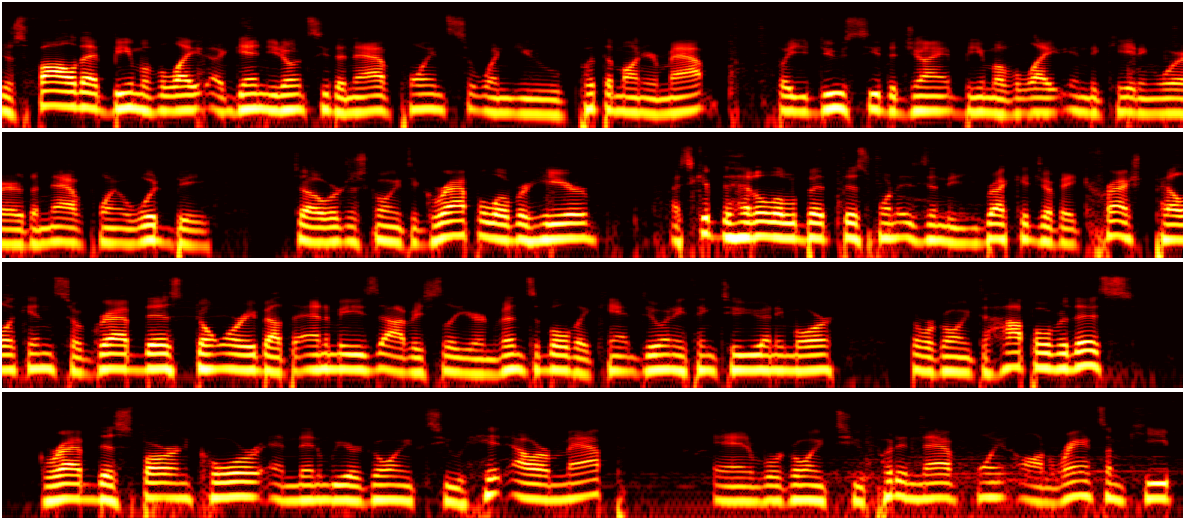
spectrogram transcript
Just follow that beam of light. Again, you don't see the nav points when you put them on your map, but you do see the giant beam of light indicating where the nav point would be. So we're just going to grapple over here. I skipped ahead a little bit. This one is in the wreckage of a crashed pelican. So grab this. Don't worry about the enemies. Obviously, you're invincible. They can't do anything to you anymore. So we're going to hop over this, grab this Spartan core, and then we are going to hit our map and we're going to put a nav point on Ransom Keep.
